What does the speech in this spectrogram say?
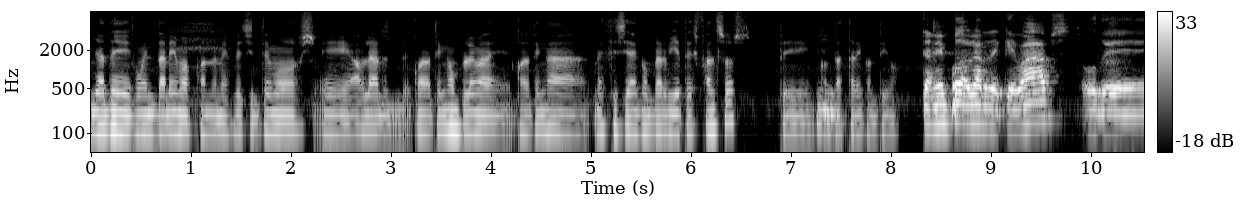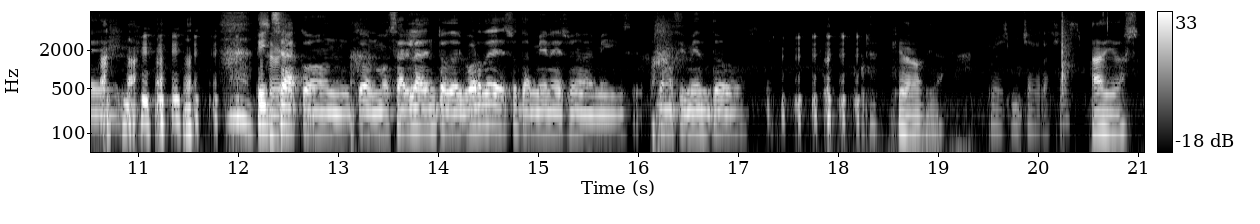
Ya te comentaremos cuando necesitemos eh, hablar, de- cuando tenga un problema, de, cuando tenga necesidad de comprar billetes falsos, te Mm. contactaré contigo. También puedo hablar de kebabs o de pizza con, con mozzarella dentro del borde. Eso también es uno de mis conocimientos. Qué barbaridad. Pues muchas gracias. Adiós.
